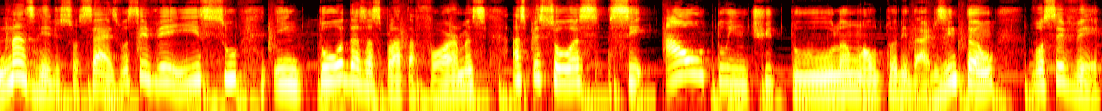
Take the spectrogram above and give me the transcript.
nas redes sociais, você vê isso em todas as plataformas, as pessoas se auto-intitulam autoridades. Então, você vê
